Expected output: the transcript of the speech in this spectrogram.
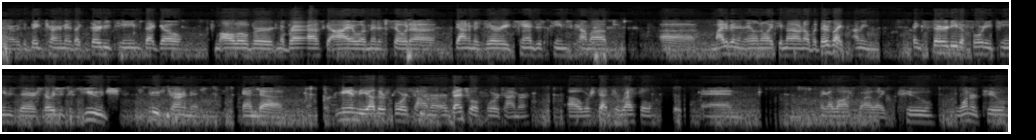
Center, it was a big tournament, like 30 teams that go from all over Nebraska, Iowa, Minnesota, down to Missouri. Kansas teams come up. Uh, might have been an Illinois team, I don't know, but there's like, I mean, I think 30 to 40 teams there, so it's just a huge, huge tournament. And uh, me and the other four timer, or eventual four timer, uh, were set to wrestle, and I think I lost by like two, one or two.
